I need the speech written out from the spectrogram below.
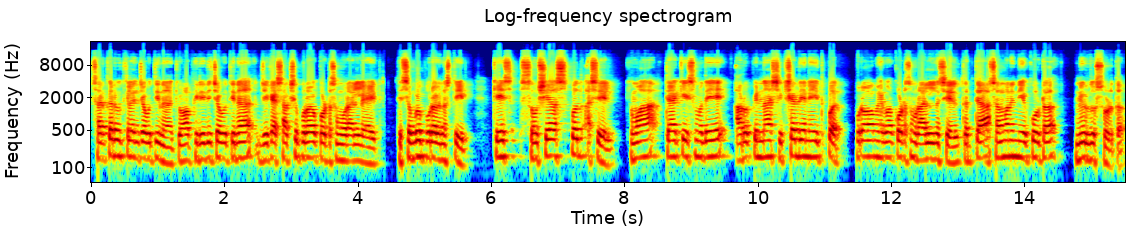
सरकारी वकिलांच्या वतीनं किंवा फिर्यादीच्या वतीनं जे काही साक्षी पुरावे कोर्टासमोर आलेले आहेत ते सबळ पुरावे नसतील. केस संशयास्पद असेल किंवा त्या केसमध्ये आरोपींना शिक्षा देणे इतपत पुरावा मेहरबान कोर्टासमोर आलेला नसेल तर त्या सन्माननीय कोर्ट निर्दोष सोडतं.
